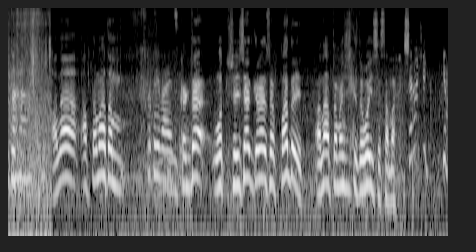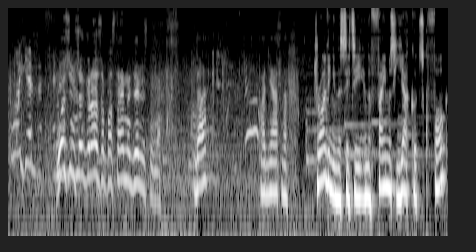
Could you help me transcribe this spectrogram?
тысяч. Ага. Она автоматом, Прогревается. когда вот 60 градусов падает, она автоматически заводится сама. Короче, тепло держит. энергия. 80 градусов постоянно держится она. Да? Понятно. Driving in the city in the famous Yakutsk fog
